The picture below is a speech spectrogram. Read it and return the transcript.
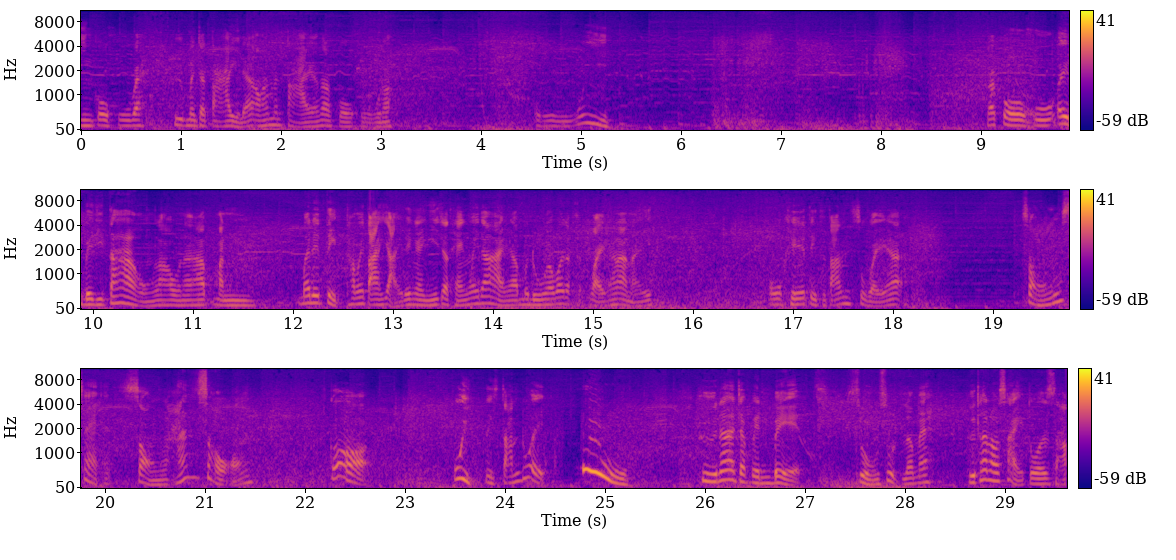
ยิงโกคูไป คือมันจะตายอยู่แล้ว เอาให้มันตายแล้วสำหรับโกคูเนาะ โอ้ย แล้วโกคูเอ้ยเบจิต้าของเรานะครับ มันไม่ได้ติดทำให้ตาใหญ่ได้ไงนี้จะแทงไม่ได้ครับ มาดูครับว่าจะไหวขนาดไหน โอเคติดสตันสวยอะสองแสนสองล้านสองก็ อุ้ยติดสตันด้วยอู้คือน่าจะเป็นเบสสูงสุดแล้วไหมคือถ้าเราใส่ตัวซ้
